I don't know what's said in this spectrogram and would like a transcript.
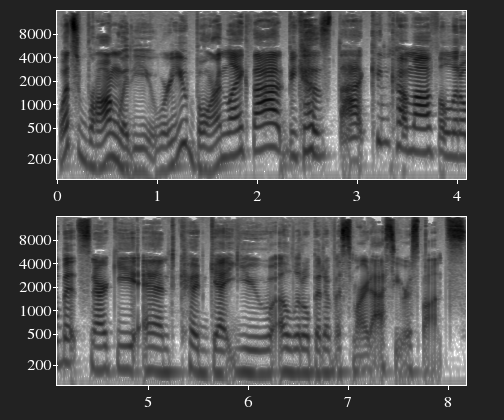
what's wrong with you? Were you born like that? Because that can come off a little bit snarky and could get you a little bit of a smartassy response.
